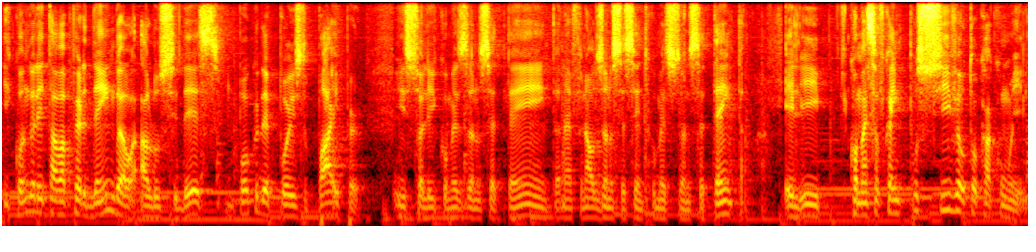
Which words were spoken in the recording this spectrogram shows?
E quando ele estava perdendo a lucidez, um pouco depois do Piper, isso ali começo dos anos 70, né, final dos anos 60 começo dos anos 70, ele começa a ficar impossível tocar com ele.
